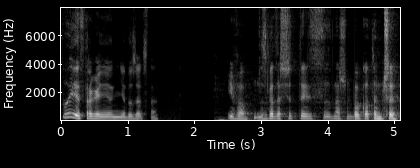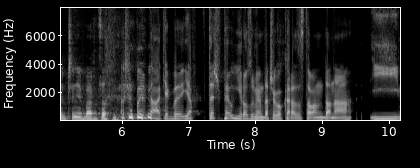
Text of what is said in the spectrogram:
to jest trochę nie, niedorzeczne. Iwo, zgadzasz się tutaj z naszym bełkotem, czy, czy nie bardzo? Znaczy, powiem tak, jakby ja też w pełni rozumiem, dlaczego kara została nam dana i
